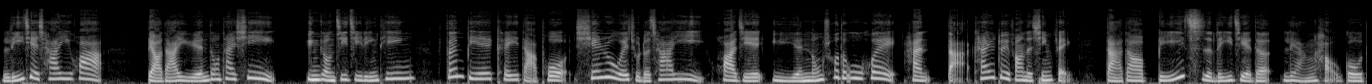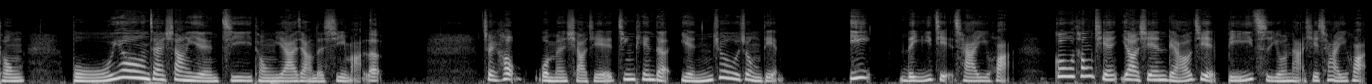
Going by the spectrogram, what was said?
理解差异化、表达语言动态性、运用积极聆听，分别可以打破先入为主的差异，化解语言浓缩的误会，和打开对方的心扉，达到彼此理解的良好沟通。不用再上演鸡同鸭讲的戏码了。最后，我们小结今天的研究重点：一、理解差异化。沟通前要先了解彼此有哪些差异化，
